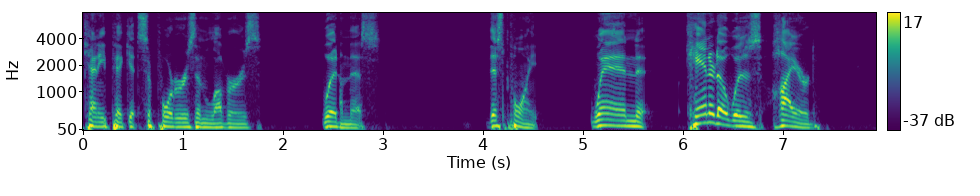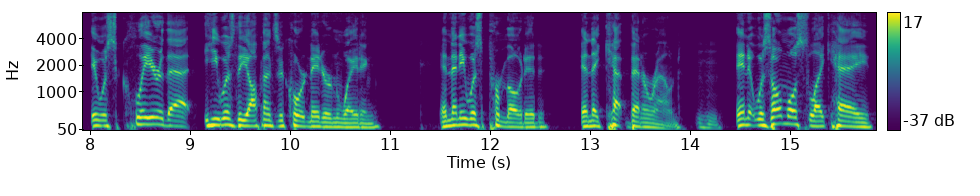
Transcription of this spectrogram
Kenny Pickett supporters and lovers would on this this point when Canada was hired. It was clear that he was the offensive coordinator in waiting, and then he was promoted, and they kept Ben around. Mm-hmm. And it was almost like, hey,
